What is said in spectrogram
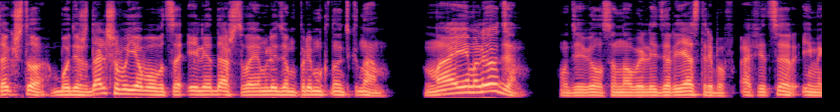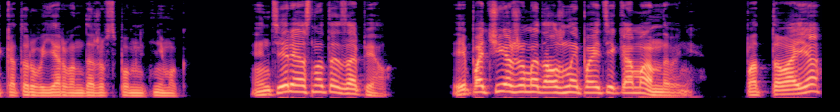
Так что, будешь дальше выебываться или дашь своим людям примкнуть к нам? Моим людям? Удивился новый лидер ястребов, офицер, имя которого Ярван даже вспомнить не мог. Интересно ты запел. И по чье же мы должны пойти командование? Под твое?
